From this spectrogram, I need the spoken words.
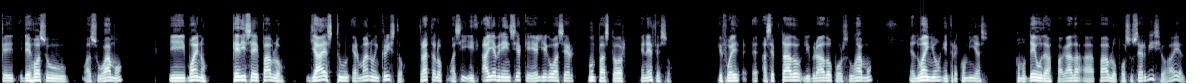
que dejó a su, a su amo. Y bueno, ¿qué dice Pablo? Ya es tu hermano en Cristo. Trátalo así. Y hay evidencia que él llegó a ser un pastor en Éfeso, que fue eh, aceptado, librado por su amo, el dueño, entre comillas, como deuda pagada a Pablo por su servicio a él.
